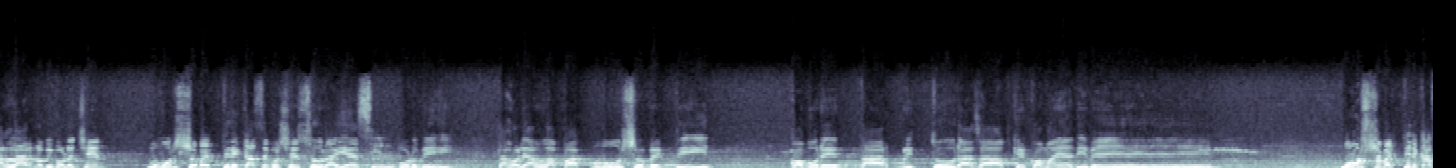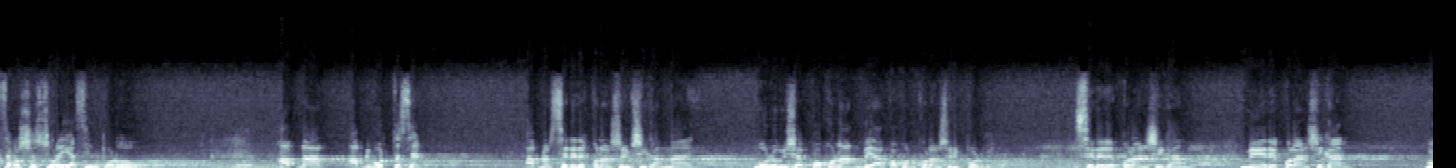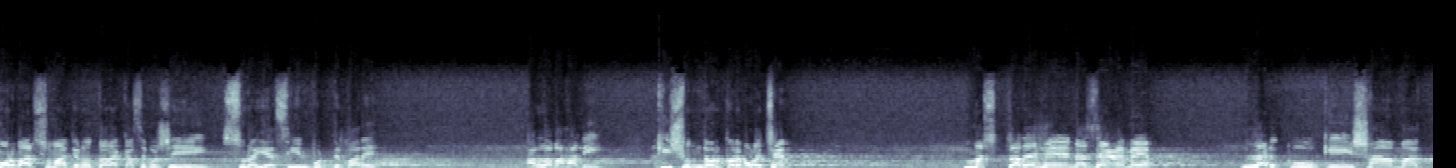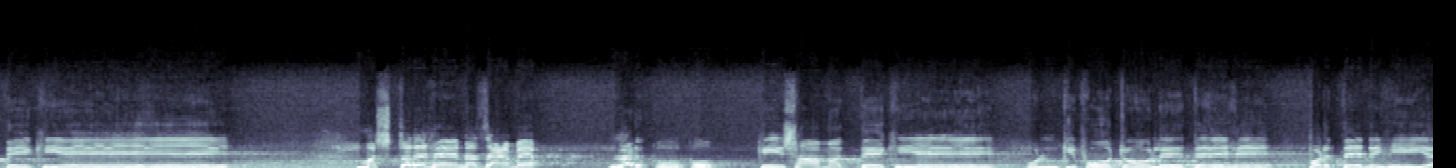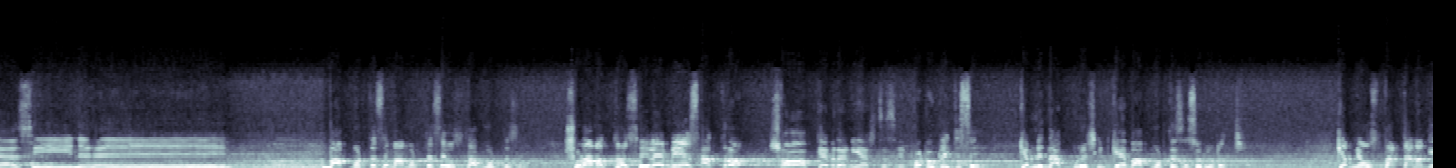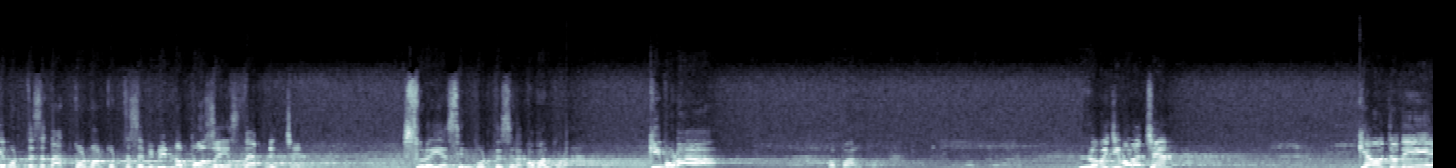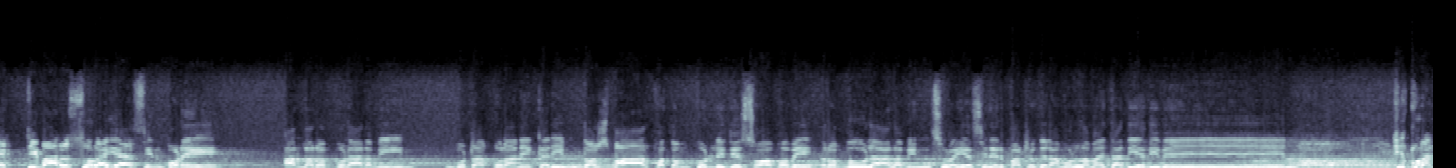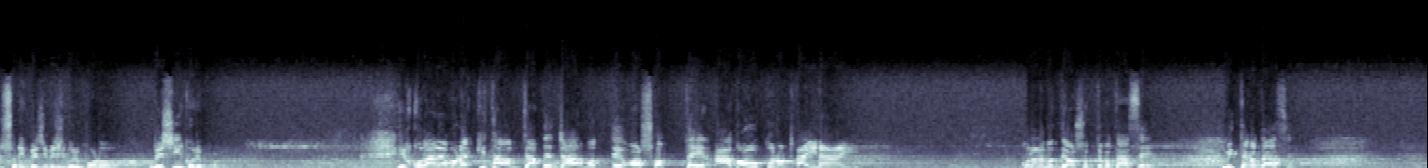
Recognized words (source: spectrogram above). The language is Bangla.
আল্লাহর নবী বলেছেন, মুমূর্ষ ব্যক্তির কাছে বসে সূরা ইয়াসিন পড়বে। তাহলে আল্লাহ পাক মুমূর্ষ ব্যক্তির কবরে তার মৃত্যুর আজাবকে কমায়া দিবে মুমূর্ষ ব্যক্তির কাছে বসে সূরা ইয়াসিন পড়ো। আপনার, আপনি মরতেছেন। আপনার ছেলেরে কোরআন শরীফ শিখান নাই। মৌলবী সাহেব কখন আনবে আর কখন কোরআন শরীফ পড়বে? ছেলেরে কোরআন শিখান, মেয়েরে কোরআন শিখান মরবার সময় যেন তারা কাছে বসে সুরাইয়া ইয়াসিন পড়তে পারে। আল্লা হালি কি সুন্দর করে বলেছেন, মাস্টার হে লড়কু কি শামাত দেখিয়ে। মাস্টার হে লড়কু কু কি শামাত দেখিয়ে। উনকি ফটো লেতে হ্যাঁ পড়তে নেই আসিন বাপ মরতেছে মা মরতেছে ওস্তাদ মরতেছে শোনা মাত্র ছেলে, মেয়ে, ছাত্র, সব ক্যামেরা নিয়ে আসতেছে। ফটো উঠেছে কেমনি দাঁতগুলো ছিটকে বাপ মরতেছে, ছবি উঠাচ্ছে। কেমনি ওস্তাদ টানা দিয়ে মরতেছে, দাঁত কর্মর করতেছে, বিভিন্ন পোজে স্ন্যাপ নিচ্ছে। সুরাইয়া সিন পড়তেছে না, কপাল পড়া। কি পড়া? কপাল পড়া। নবীজি বলেছেন কেউ যদি একটিবার সুরাইয়া সিন পড়ে, আল্লাহ রব্বুল আলামিন গোটা কোরআনে করিম দশ বার খতম করলে যে সব হবে, রব্বুল আলামিন সুরাইয়া সিনের পাঠকের আমল নামায় তা দিয়ে দিবেন। কি কোরআন শরীফ বেশি বেশি করে পড়ো, বেশি করে পড়ো। এ কোরআন এমন এক কিতাব যাতে যার মধ্যে অসত্যের আদৌ কোনো ঠাই নাই। কোরআনের মধ্যে অসত্য কথা আছে? মিথ্যা কথা আছে?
